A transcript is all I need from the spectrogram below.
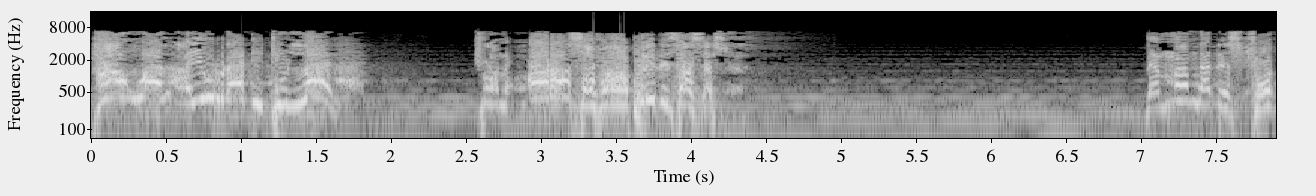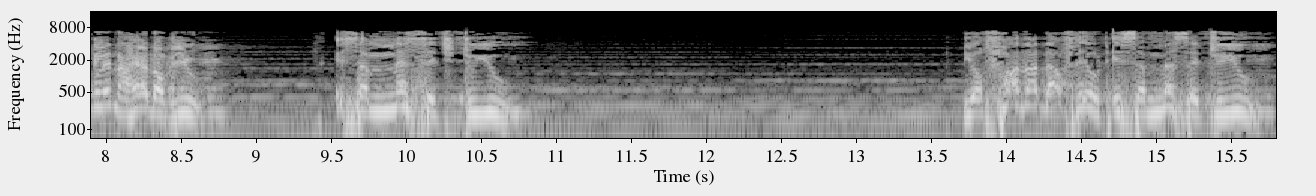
How well are you ready to learn from errors of our predecessors? The man that is struggling ahead of you is a message to you. Your father that failed is a message to you.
